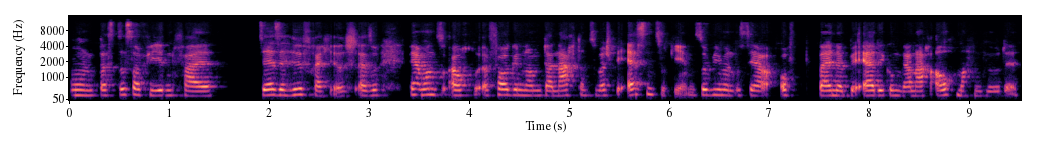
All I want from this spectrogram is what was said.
Und dass das auf jeden Fall sehr, sehr hilfreich ist. Also wir haben uns auch äh, vorgenommen, danach dann zum Beispiel essen zu gehen, so wie man das ja oft bei einer Beerdigung danach auch machen würde.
